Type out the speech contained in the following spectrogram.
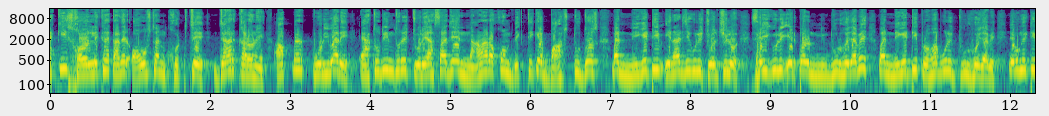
একই সরলরেখায় তাদের অবস্থান ঘটছে, যার কারণে আপনার পরিবারে এতদিন ধরে চলে আসা যে নানা রকম দিক থেকে বাস্তু দোষ বা নেগেটিভ এনার্জিগুলি চলছিল, সেইগুলি এরপর দূর হয়ে যাবে বা নেগেটিভ প্রভাবগুলি দূর হয়ে যাবে এবং একটি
